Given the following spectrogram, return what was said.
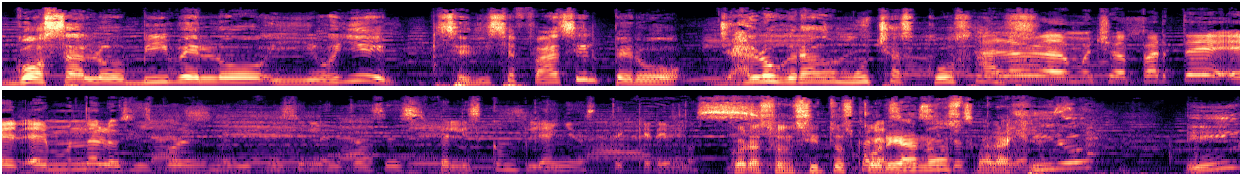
Gózalo, vívelo y oye, se dice fácil, pero ya ha logrado muchas Ha cosas. logrado mucho. Aparte, el, el mundo de los esports es muy difícil, entonces feliz cumpleaños, te queremos. Corazoncitos Corazoncitos coreanos para. Giro. Y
